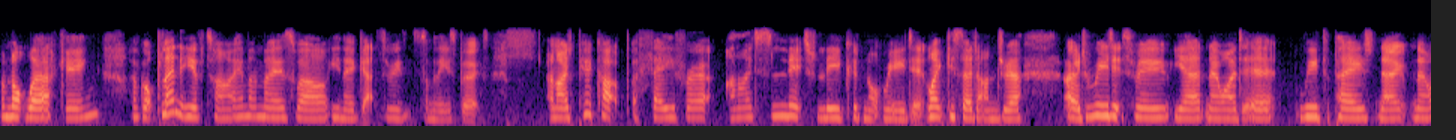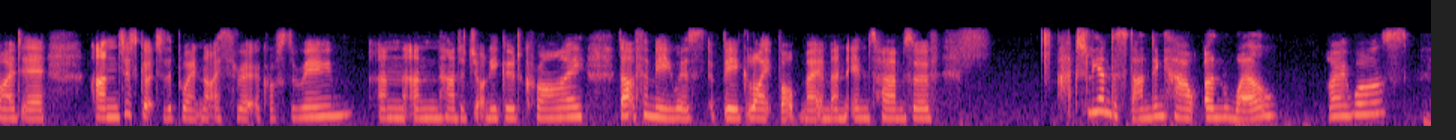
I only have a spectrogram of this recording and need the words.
I'm not working, I've got plenty of time, I may as well, you know, get through some of these books and I'd pick up a favourite and I just literally could not read it. Like you said, Andrea, I'd read it through, yeah, no idea. Read the page, no, no idea. And just got to the point that I threw it across the room and, and had a jolly good cry. That for me was a big light bulb moment in terms of actually understanding how unwell I was yeah.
